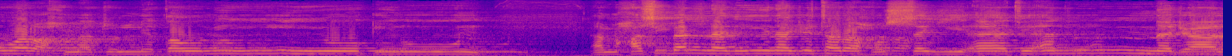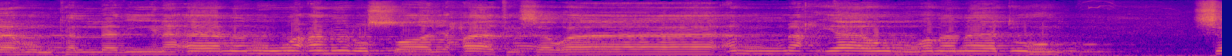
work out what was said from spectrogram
ورحمة لقوم يوقنون. أم حسب الذين اجترحوا السيئات أن نجعلهم كالذين آمنوا وعملوا الصالحات سواء محياهم ومماتهم ساء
